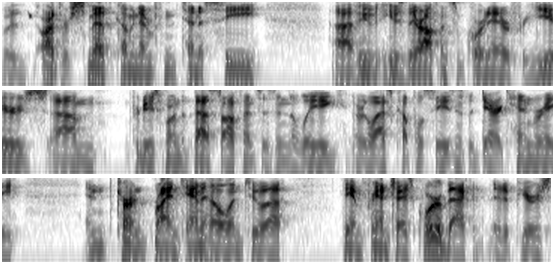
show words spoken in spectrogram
with Arthur Smith coming in from Tennessee. Uh, he, he was their offensive coordinator for years, um, produced one of the best offenses in the league over the last couple of seasons with Derrick Henry, and turned Ryan Tannehill into a damn franchise quarterback, it, it appears.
